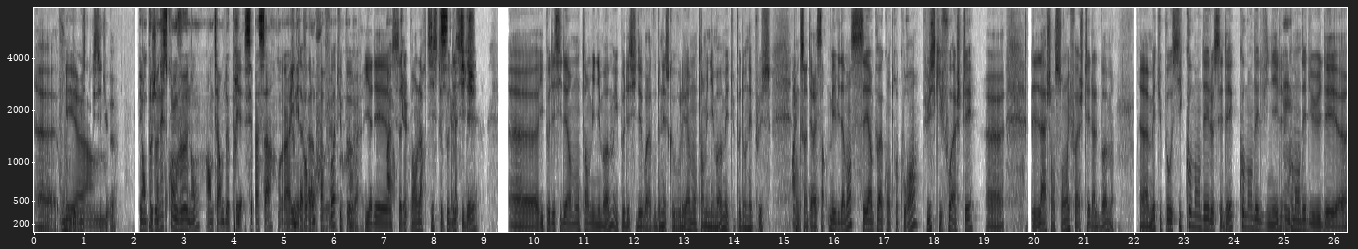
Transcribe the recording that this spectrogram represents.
ou et des musiques si tu veux. Et on peut donner ce qu'on veut, non En termes de prix, c'est pas ça? À une époque, Alors, parfois, tu peux. Ouais. Il y a des, ah, ça dépend. L'artiste peut décider. Euh, il peut décider un montant minimum, il peut décider, voilà, vous donnez ce que vous voulez, un montant minimum, et tu peux donner plus. Ouais. Donc c'est intéressant. Mais évidemment, c'est un peu à contre-courant, puisqu'il faut acheter euh, la chanson, il faut acheter l'album. Euh, mais tu peux aussi commander le CD, commander le vinyle, mmh. commander du, des,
